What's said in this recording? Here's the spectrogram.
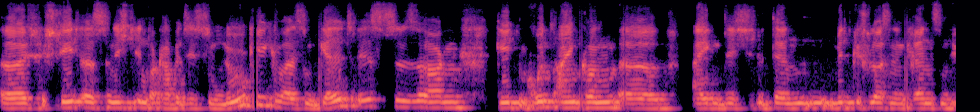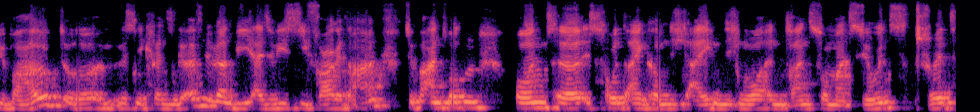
Äh, steht es nicht in der kapitalistischen Logik, weil es ein Geld ist, zu sagen, geht ein Grundeinkommen äh, eigentlich denn mit geschlossenen Grenzen überhaupt oder müssen die Grenzen geöffnet werden? Wie, also wie ist die Frage da zu beantworten? Und äh, ist Grundeinkommen nicht eigentlich nur ein Transformationsschritt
